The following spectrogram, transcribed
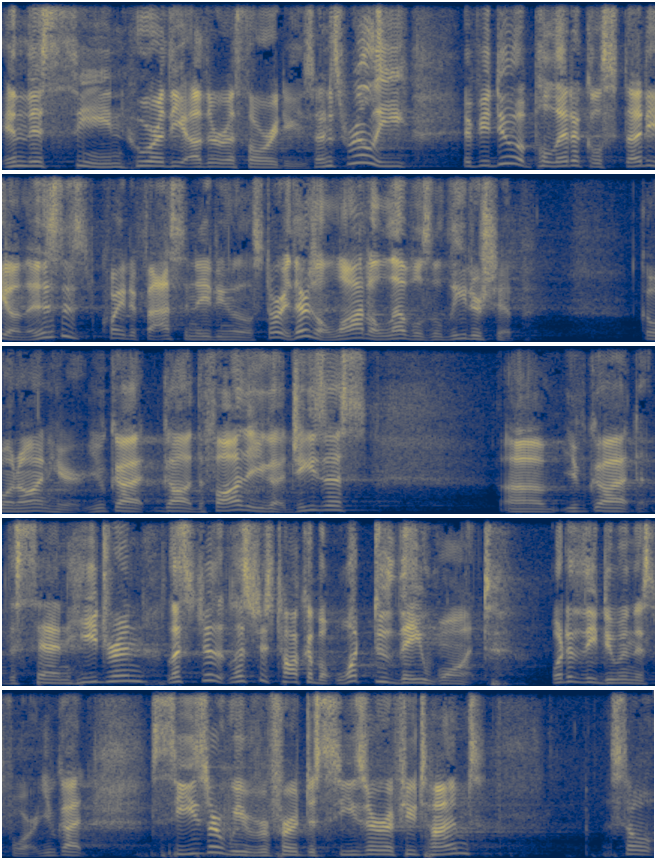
in this scene, who are the other authorities? And it's really, if you do a political study on this, this is quite a fascinating little story. There's a lot of levels of leadership going on here. You've got God the Father, you've got Jesus, uh, you've got the Sanhedrin. Let's just, let's just talk about what do they want? What are they doing this for? You've got Caesar. We've referred to Caesar a few times. So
